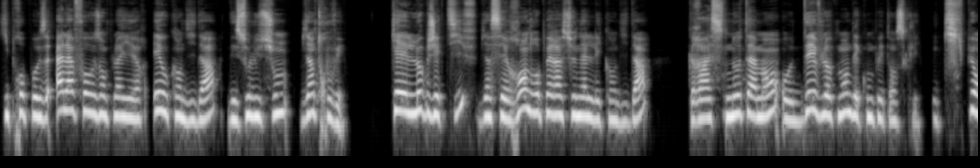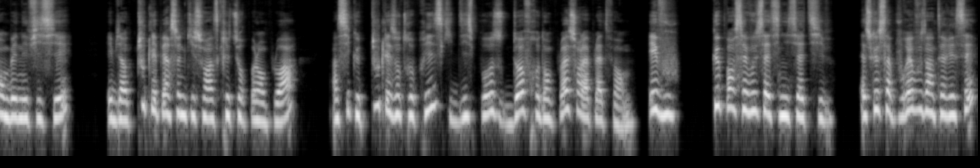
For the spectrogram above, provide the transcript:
qui propose à la fois aux employeurs et aux candidats des solutions bien trouvées. Quel est l'objectif? Bien, c'est rendre opérationnels les candidats grâce notamment au développement des compétences clés. Et qui peut en bénéficier? Eh bien, toutes les personnes qui sont inscrites sur Pôle emploi, ainsi que toutes les entreprises qui disposent d'offres d'emploi sur la plateforme. Et vous Que pensez-vous de cette initiative? Est-ce que ça pourrait vous intéresser?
